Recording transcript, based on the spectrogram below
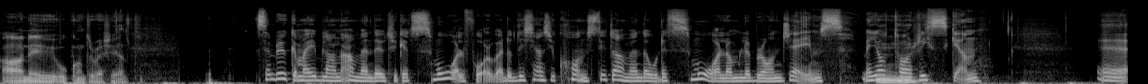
Ja, det är ju okontroversiellt. Sen brukar man ibland använda uttrycket small forward och det känns ju konstigt att använda ordet small om LeBron James. Men jag tar mm. risken. Eh,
